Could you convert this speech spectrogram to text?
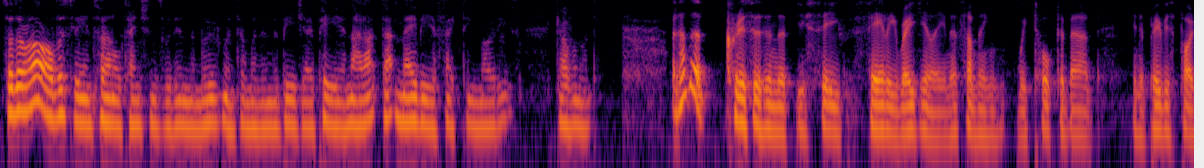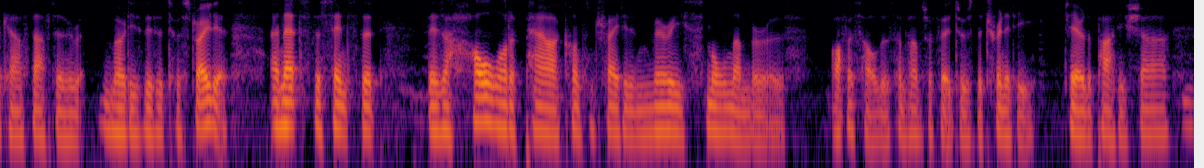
So there are obviously internal tensions within the movement and within the BJP, and that that may be affecting Modi's government. Another criticism that you see fairly regularly, and it's something we talked about in a previous podcast after Modi's visit to Australia, and that's the sense that there's a whole lot of power concentrated in a very small number of office holders, sometimes referred to as the Trinity, chair of the party Shah, mm.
